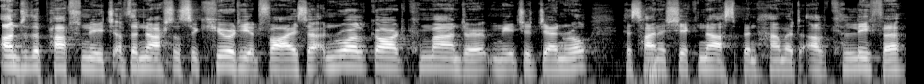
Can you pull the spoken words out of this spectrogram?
Under the patronage of the National Security Advisor and Royal Guard Commander Major General His Highness Sheikh Nasser bin Hamad Al Khalifa,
